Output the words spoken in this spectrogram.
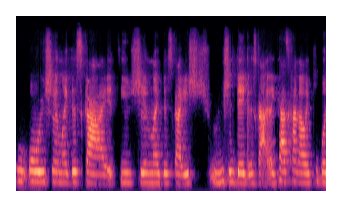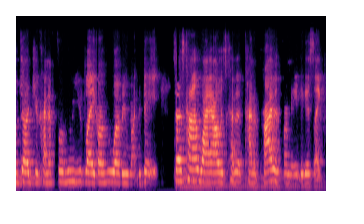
who oh you shouldn't like this guy you shouldn't like this guy you, sh- you should date this guy like that's kind of like people judge you kind of for who you like or whoever you want to date so that's kind of why I was kind of kind of private for me because like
